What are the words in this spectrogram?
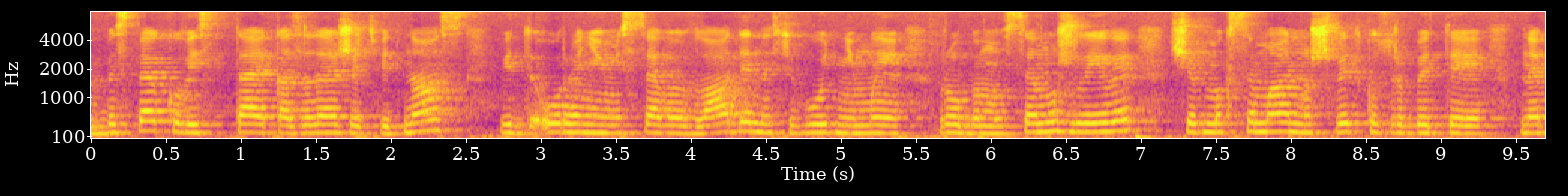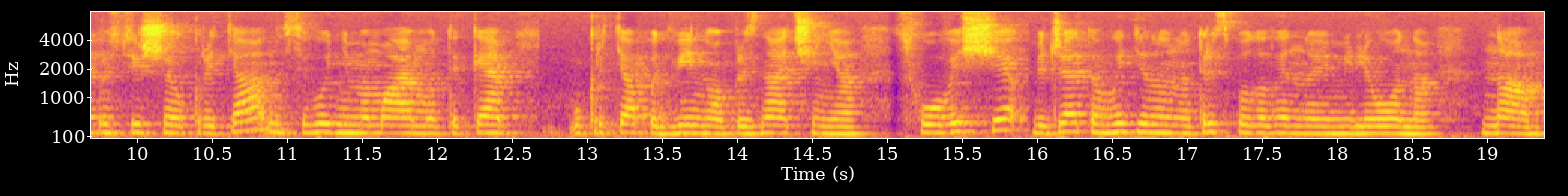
безпековість, та яка залежить від нас, від органів місцевої влади. На сьогодні ми робимо все можливе, щоб максимально швидко зробити найпростіше укриття. На сьогодні ми маємо таке укриття подвійного призначення сховище. Бюджетом виділено 3,5 мільйона на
